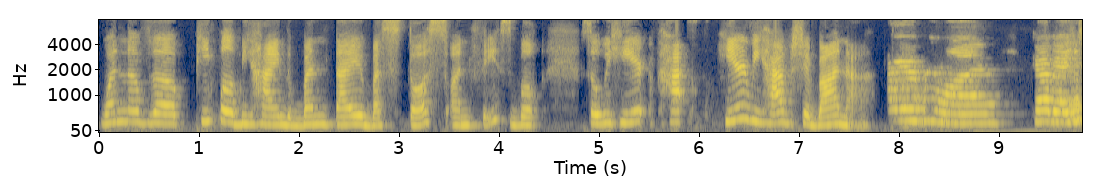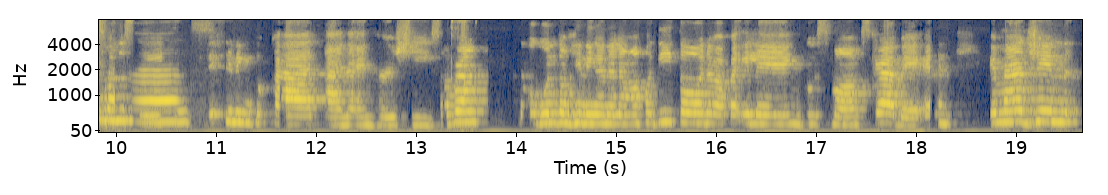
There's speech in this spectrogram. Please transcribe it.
one of the people behind Bantay Bastos on Facebook. So we hear ha, here we have Shibana. Hi everyone. Grabe, I just want to say, listening to Kat, Anna, and Hershey, sobrang nabubundong hininga na lang ako dito, napapailing, goosebumps, grabe. And imagine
